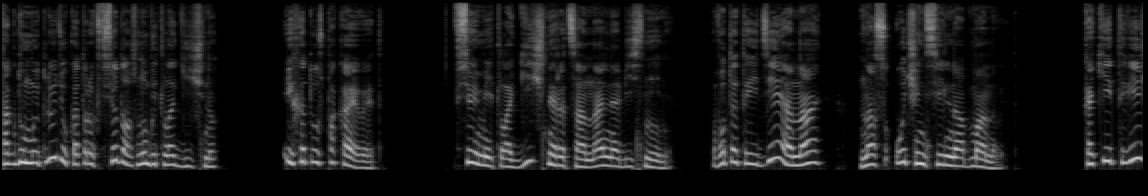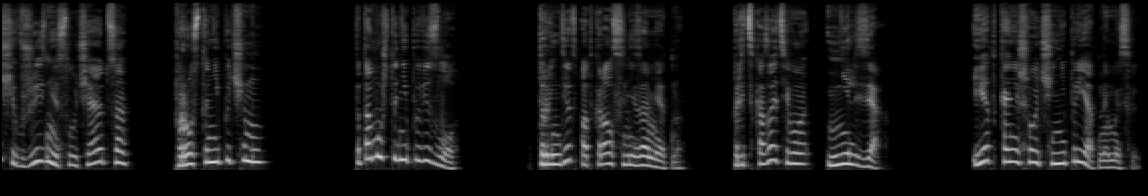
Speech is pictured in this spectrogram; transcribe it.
Так думают люди, у которых все должно быть логично. Их это успокаивает. Все имеет логичное, рациональное объяснение. Вот эта идея, она нас очень сильно обманывает. Какие-то вещи в жизни случаются просто не почему. Потому что не повезло. Трындец подкрался незаметно. Предсказать его нельзя. И это, конечно, очень неприятная мысль.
